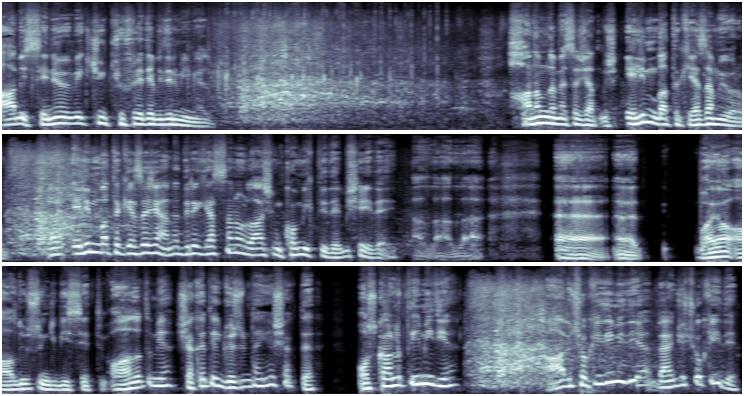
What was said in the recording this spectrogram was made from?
Abi seni övmek için küfür edebilir miyim yazmış. Hanım da mesaj atmış. Elim batık yazamıyorum. Ya elim batık yazacağına direkt yazsana orada aşkım komikti de bir şeydi. Allah Allah. Ee, evet. Bayağı ağlıyorsun gibi hissettim. Ağladım ya. Şaka değil gözümden yaş aktı. Oscar'lık değil miydi ya? Abi çok iyi değil miydi ya? Bence çok iyiydi.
